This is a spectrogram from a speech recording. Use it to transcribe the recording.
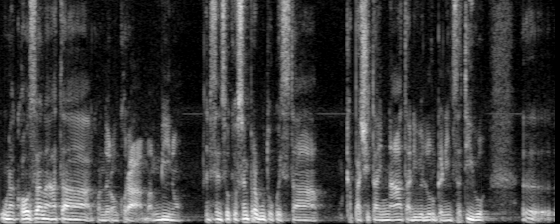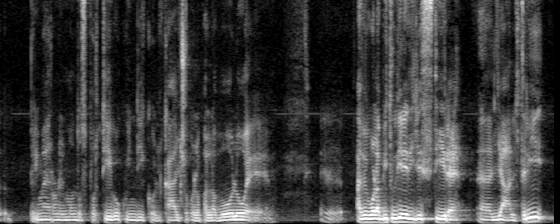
una cosa nata quando ero ancora bambino, nel senso che ho sempre avuto questa capacità innata a livello organizzativo. Eh, prima ero nel mondo sportivo, quindi col calcio, con la pallavolo e eh, avevo l'abitudine di gestire eh, gli altri.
